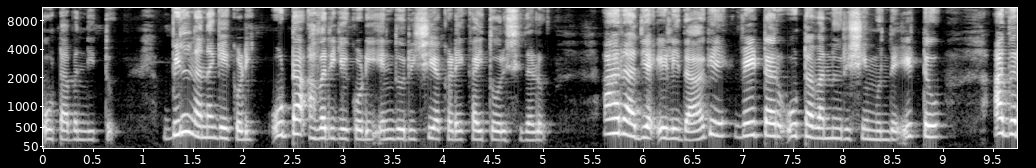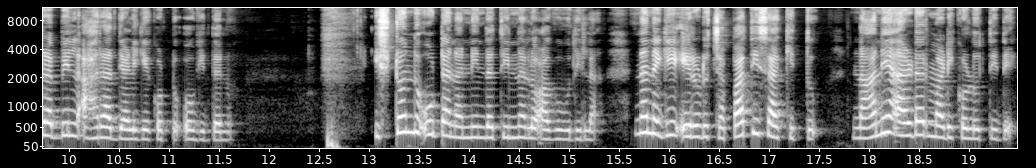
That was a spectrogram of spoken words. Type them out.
ಊಟ ಬಂದಿತ್ತು. ಬಿಲ್ ನನಗೆ ಕೊಡಿ, ಊಟ ಅವರಿಗೆ ಕೊಡಿ ಎಂದು ರಿಷಿಯ ಕಡೆ ಕೈ ತೋರಿಸಿದಳು. ಆರಾಧ್ಯ ಇಳಿದಾಗೆ ವೇಟರ್ ಊಟವನ್ನು ರಿಷಿ ಮುಂದೆ ಇಟ್ಟು ಅದರ ಬಿಲ್ ಆರಾಧ್ಯಳಿಗೆ ಕೊಟ್ಟು ಹೋಗಿದ್ದನು. ಇಷ್ಟೊಂದು ಊಟ ನನ್ನಿಂದ ತಿನ್ನಲು ಆಗುವುದಿಲ್ಲ. ನನಗೆ ಎರಡು ಚಪಾತಿ ಸಾಕಿತ್ತು. ನಾನೇ ಆರ್ಡರ್ ಮಾಡಿಕೊಳ್ಳುತ್ತಿದ್ದೆ.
